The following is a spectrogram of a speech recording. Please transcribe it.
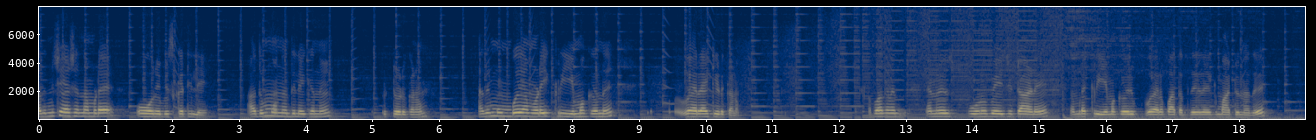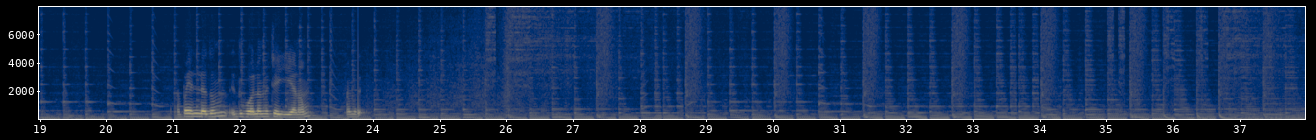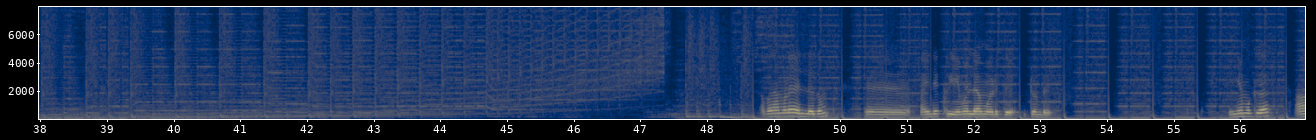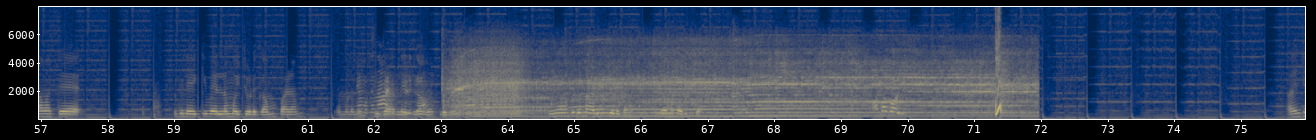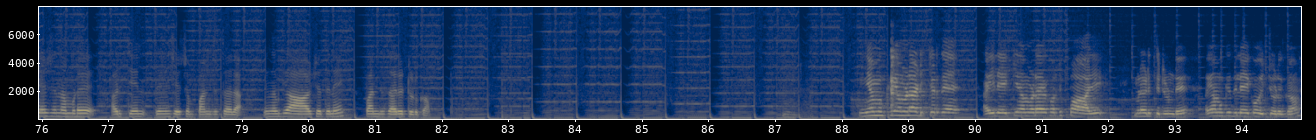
അതിനുശേഷം നമ്മുടെ ഓരോ ബിസ്ക്കറ്റ് ഇല്ലേ അതും ഒന്ന് ഇതിലേക്കൊന്ന് ഇട്ട് കൊടുക്കണം. അതിന് മുമ്പ് നമ്മുടെ ഈ ക്രീമൊക്കെ ഒന്ന് വേറെ ആക്കി എടുക്കണം. അപ്പോൾ അങ്ങനെ ഞാനൊരു സ്പൂൺ ഉപയോഗിച്ചിട്ടാണ് നമ്മുടെ ക്രീമൊക്കെ ഒരു വേറെ പാത്രത്തിലേക്ക് മാറ്റുന്നത്. അപ്പോൾ എല്ലതും ഇതുപോലെ ഒന്ന് ചെയ്യണം. നമ്മൾ അപ്പോൾ നമ്മൾ എല്ലതും അതിന്റെ ക്രീമെല്ലാം എടുത്തിട്ടുണ്ട് ഇനി നമുക്ക് ആ മറ്റേ ഇതിലേക്ക് വെള്ളം ഒഴിച്ചു കൊടുക്കാം. പഴം നമ്മുടെ മിക്സി ജാറിലേക്ക് ഇനി നമുക്കിതൊന്ന് അടിച്ചെടുക്കണം. ഇത് നമുക്ക് അടിക്കാം. അതിനുശേഷം നമ്മുടെ അടിച്ചതിന് ശേഷം പഞ്ചസാര. നിങ്ങൾക്ക് ആവശ്യത്തിന് പഞ്ചസാര ഇട്ടെടുക്കാം. ഇനി നമുക്ക് നമ്മുടെ അടിച്ചെടുത്ത അതിലേക്ക് നമ്മുടെ കുറച്ച് പാൽ നമ്മൾ എടുത്തിട്ടുണ്ട്. അത് നമുക്ക് ഇതിലേക്ക് ഒഴിച്ചു കൊടുക്കാം.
